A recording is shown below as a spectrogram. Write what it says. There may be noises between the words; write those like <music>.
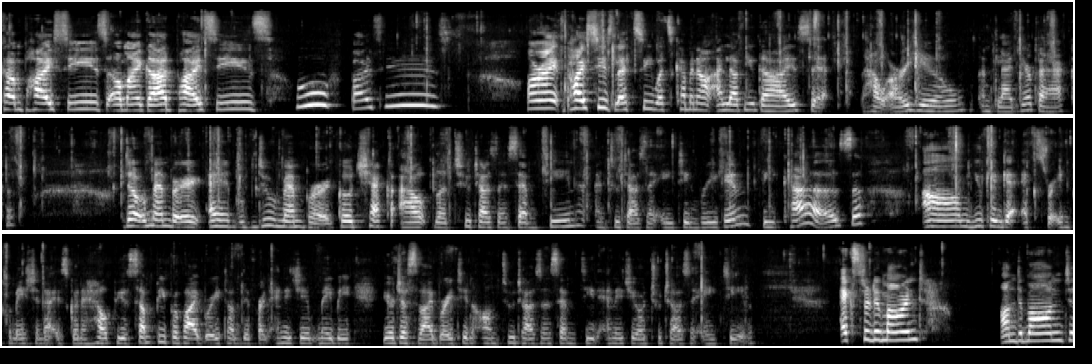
welcome, Pisces. Oh my God, Pisces. Ooh, Pisces. All right, Pisces, let's see what's coming out. I love you guys. How are you? I'm glad you're back. Don't remember, I do remember, go check out the 2017 and 2018 reading because um, you can get extra information that is going to help you. Some people vibrate on different energy. Maybe you're just vibrating on 2017 energy or 2018. Extra demand, on demand,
